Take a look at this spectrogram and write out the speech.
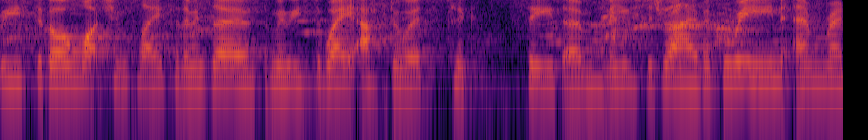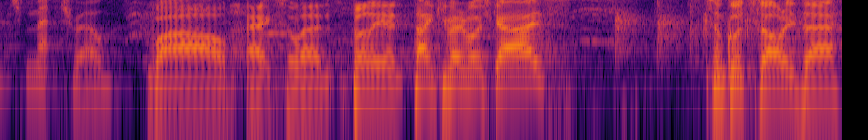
We used to go and watch him play for the reserves, and we used to wait afterwards to see them. And he used to drive a green M-reg Metro. Wow. Excellent. Brilliant. Thank you very much, guys. Some good stories there.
